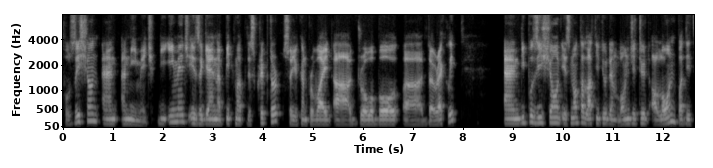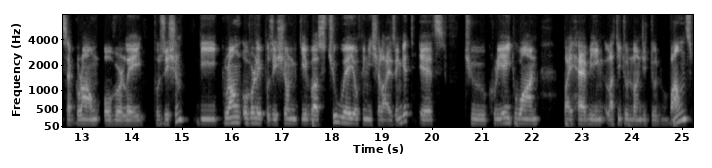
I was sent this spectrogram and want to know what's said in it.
position and an image. The image is again a bitmap descriptor, so you can provide a drawable uh, directly. And the position is not a latitude and longitude alone, but it's a ground overlay position. The ground overlay position give us two way of initializing it. It's to create one by having latitude longitude bounds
